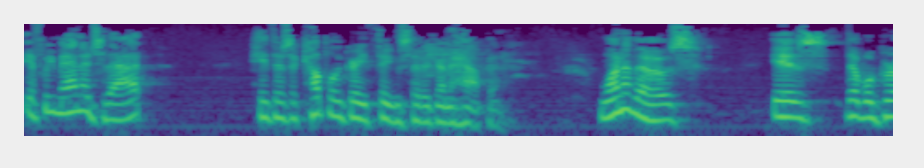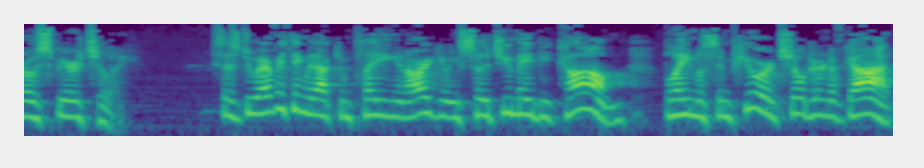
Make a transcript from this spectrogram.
if we manage that, hey, there's a couple of great things that are going to happen. One of those is that we'll grow spiritually. He says, do everything without complaining and arguing so that you may become blameless and pure children of God.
